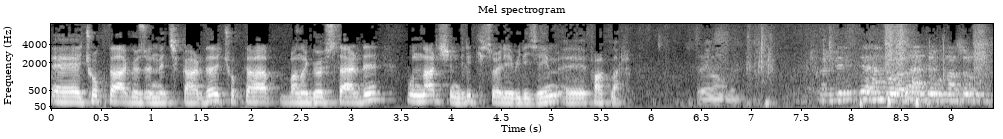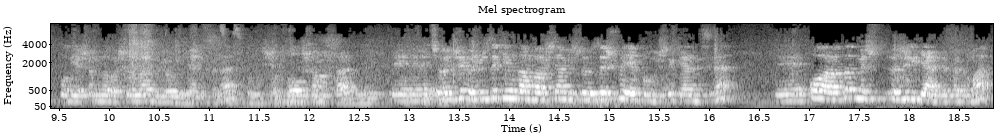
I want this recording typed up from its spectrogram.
e, çok daha göz önüne çıkardı, çok daha bana gösterdi. Bunlar şimdilik söyleyebileceğim e, farklar. Süleyman Bey. Öncelikle hem burada hem de bundan sonra futbol yaşamında başarılar diliyorum kendisine. Bol şanslar. Ee, önce önümüzdeki yıldan başlayan bir sözleşme yapılmıştı kendisine. Ee, o arada Mesut Özil geldi takıma.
